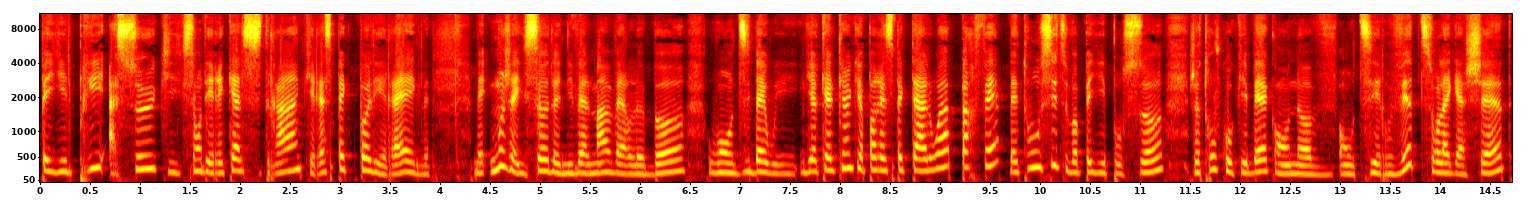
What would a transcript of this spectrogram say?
payer le prix à ceux qui, sont des récalcitrants, qui respectent pas les règles. Mais moi, j'ai ça, le nivellement vers le bas, où on dit, ben oui, il y a quelqu'un qui a pas respecté la loi, parfait, ben toi aussi, tu vas payer pour ça. Je trouve qu'au Québec, on a, on tire vite sur la gâchette.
